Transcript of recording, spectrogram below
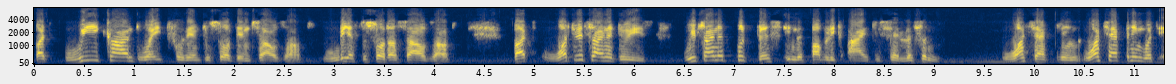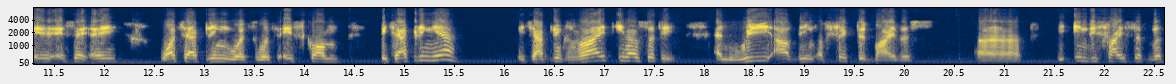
But we can't wait for them to sort themselves out. We have to sort ourselves out. But what we're trying to do is we're trying to put this in the public eye to say, listen, what's happening? What's happening with SAA? What's happening with, with Eskom? It's happening here. It's happening right in our city. And we are being affected by this uh, indecisiveness,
